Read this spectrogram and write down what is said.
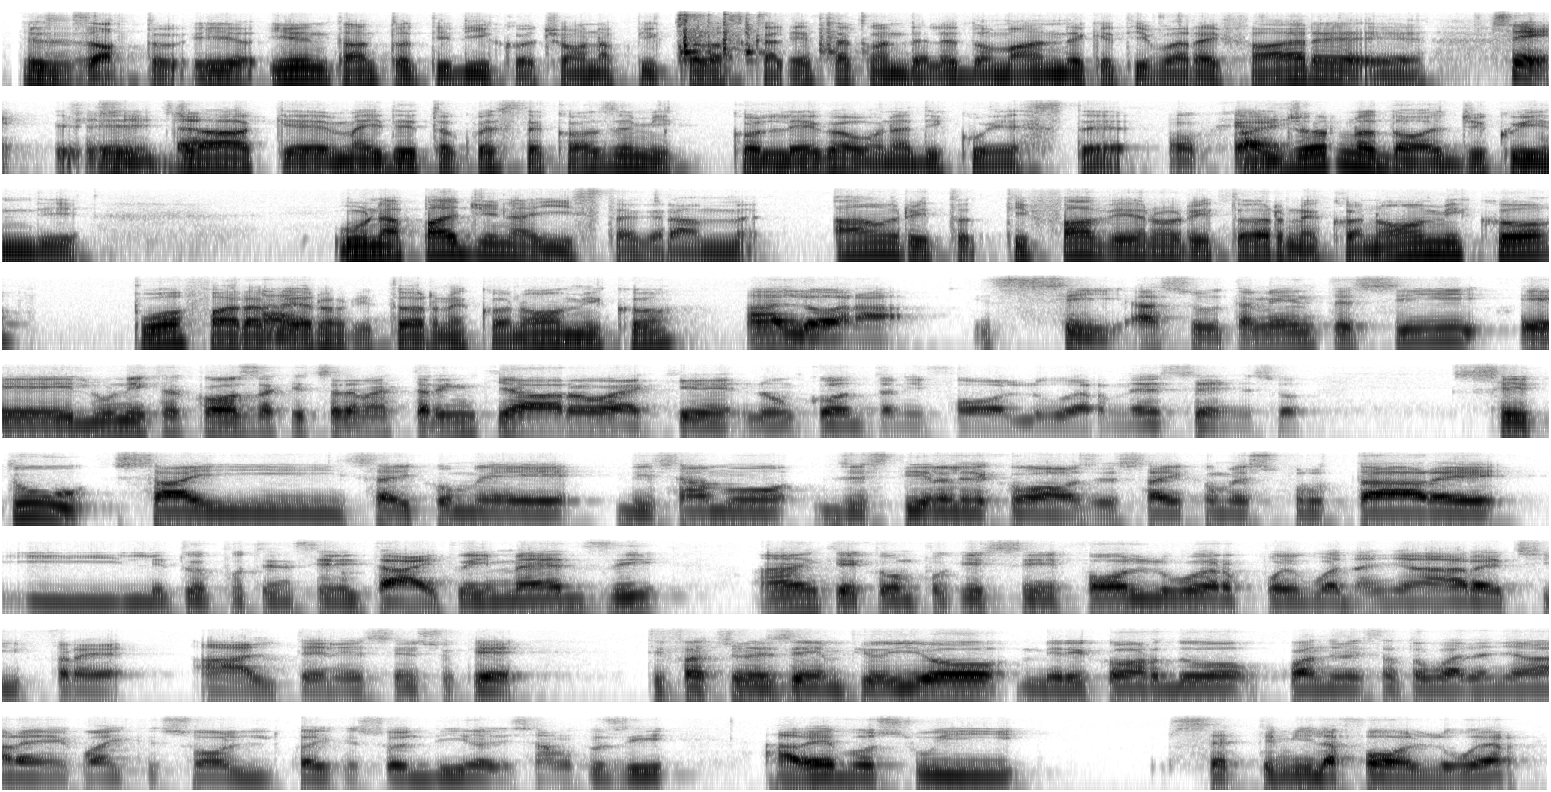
Esatto, io, io intanto ti dico, c'ho una piccola scaletta con delle domande che ti vorrei fare e, Sì, sì, e sì, già certo. che mi hai detto queste cose mi collego a una di queste. Ok. Al giorno d'oggi, quindi, una pagina Instagram ha un rit- ti fa avere un ritorno economico? Può far Eh. avere un ritorno economico? Allora, sì, assolutamente sì, e l'unica cosa che c'è da mettere in chiaro è che non contano i follower, nel senso, se tu sai, sai come, diciamo, gestire le cose, sai come sfruttare i- le tue potenzialità, i tuoi mezzi, anche con pochissimi follower puoi guadagnare cifre alte, nel senso che, ti faccio un esempio, io mi ricordo quando ho iniziato a guadagnare qualche, sol- qualche soldino, diciamo così, avevo sui 7000 follower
